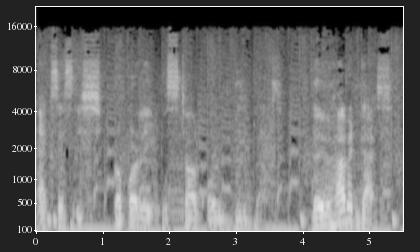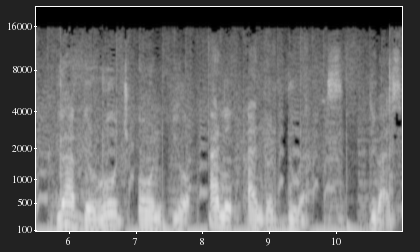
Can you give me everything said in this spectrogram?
access is properly installed on this device there you have it guys. You have the root on your any android device. device.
